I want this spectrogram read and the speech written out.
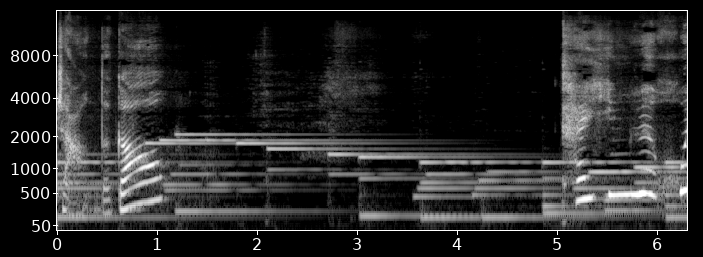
长得高，开音乐会。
